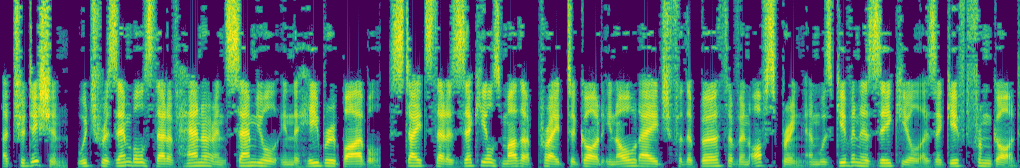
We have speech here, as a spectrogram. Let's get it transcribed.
A tradition, which resembles that of Hannah and Samuel in the Hebrew Bible, states that Ezekiel's mother prayed to God in old age for the birth of an offspring and was given Ezekiel as a gift from God.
